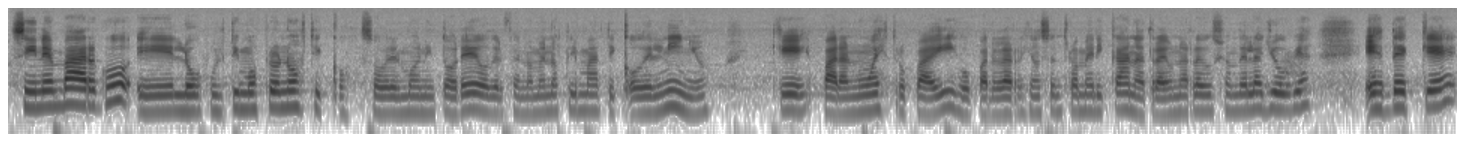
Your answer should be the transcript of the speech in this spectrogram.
Sin embargo, eh, los últimos pronósticos sobre el monitoreo del fenómeno climático del niño, que para nuestro país o para la región centroamericana trae una reducción de la lluvia, es de que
